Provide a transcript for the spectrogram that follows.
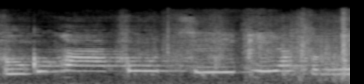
무궁화 꽃이 피었습니다.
